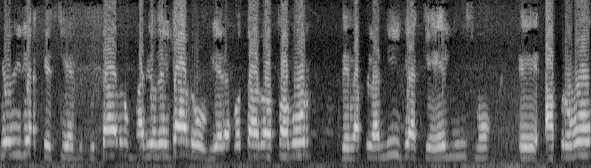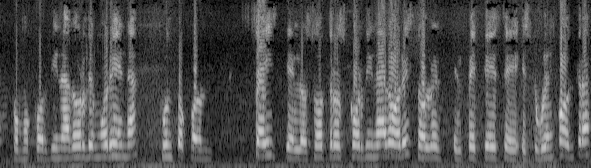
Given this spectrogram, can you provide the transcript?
yo diría que si el diputado Mario Delgado hubiera votado a favor de la planilla que él mismo eh, aprobó como coordinador de Morena, junto con seis de los otros coordinadores, solo el, el PT estuvo en contra,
